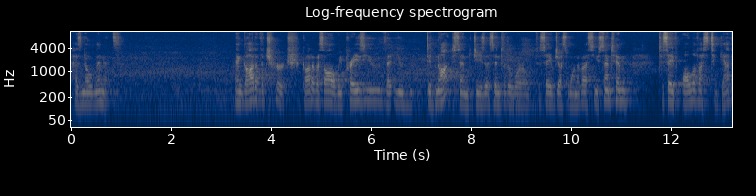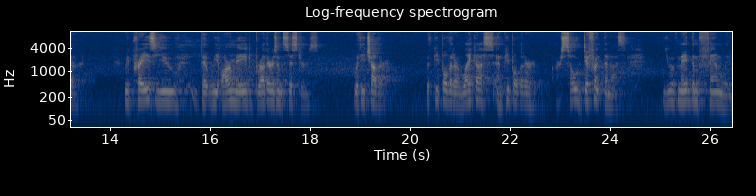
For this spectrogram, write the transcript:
has no limits. And God of the church, God of us all, we praise you that you did not send Jesus into the world to save just one of us. You sent him to save all of us together. We praise you that we are made brothers and sisters with each other, with people that are like us and people that are are so different than us. You have made them family.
